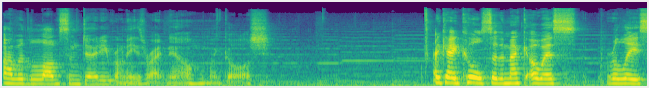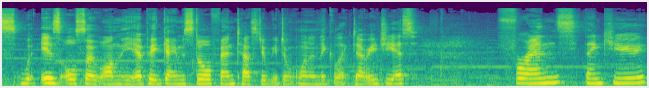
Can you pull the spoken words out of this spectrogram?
I would love some dirty Ronnies right now. Oh my gosh. Okay, cool. So the Mac OS release is also on the Epic Games Store. Fantastic. We don't want to neglect our EGS friends. Thank you.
